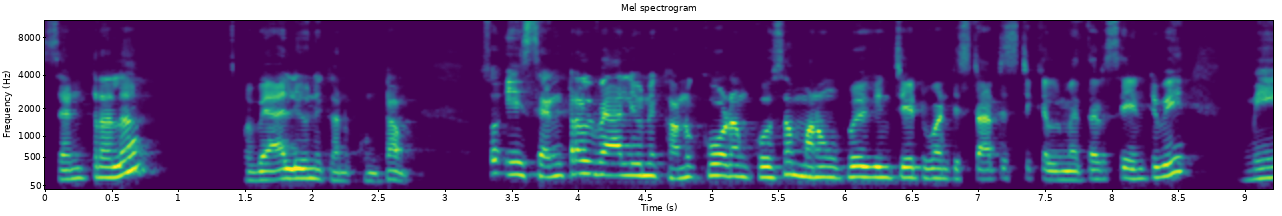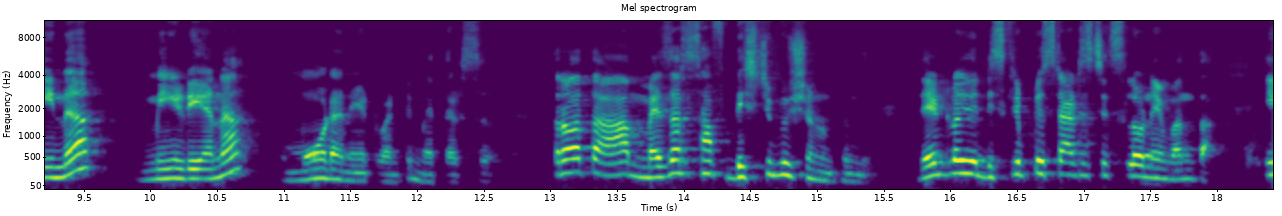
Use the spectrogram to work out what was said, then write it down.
సెంట్రల్ వాల్యూని కనుక్కుంటాం. సో ఈ సెంట్రల్ వాల్యూని కనుక్కోవడం కోసం మనం ఉపయోగించేటువంటి స్టాటిస్టికల్ మెథడ్స్ ఏంటివి? మీన్ మీడియన్ మోడ్ అనేటువంటి మెథడ్స్. తర్వాత మెజర్స్ ఆఫ్ డిస్ట్రిబ్యూషన్ ఉంటుంది. దేంట్లో ఇది డిస్క్రిప్టివ్ స్టాటిస్టిక్స్లోనేవంతా ఈ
